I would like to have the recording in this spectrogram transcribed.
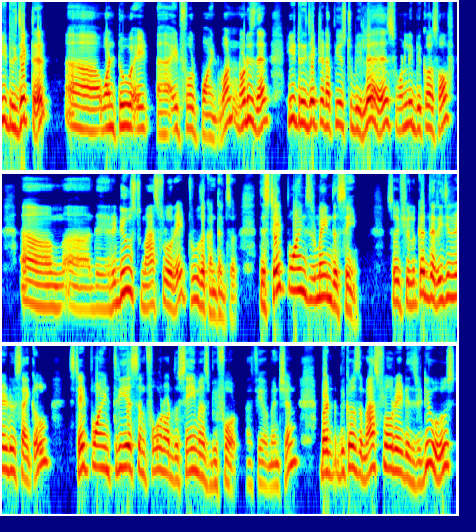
Heat rejected uh, 1284.1. Uh, Notice that heat rejected appears to be less only because of um, uh, the reduced mass flow rate through the condenser. The state points remain the same. So, if you look at the regenerative cycle state point 3s and 4 are the same as before as we have mentioned, but because the mass flow rate is reduced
